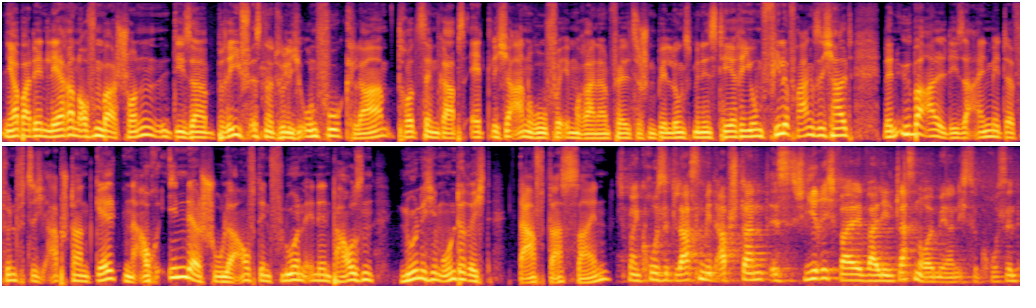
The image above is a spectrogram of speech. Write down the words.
Ja, bei den Lehrern offenbar schon. Dieser Brief ist natürlich Unfug, klar. Trotzdem gab es etliche Anrufe im rheinland-pfälzischen Bildungsministerium. Viele fragen sich halt, wenn überall diese 1,50 Meter Abstand gelten, auch in der Schule, auf den Fluren, in den Pausen, nur nicht im Unterricht, Darf das sein? Ich meine, große Klassen mit Abstand ist schwierig, weil, weil die Klassenräume ja nicht so groß sind.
